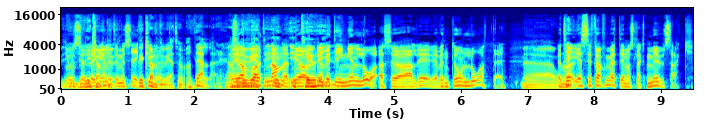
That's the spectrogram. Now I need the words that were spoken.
Jo, så lägg in lite musik det är klart att du vet vem Adele är. Men Alltså, jag du har hört namnet, i, i men jag, jag vet ingen låt. Alltså jag, har aldrig, jag vet inte hur hon låter. Eh, hon Jag, har... tänk, jag ser framför mig att det är någon slags musak.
